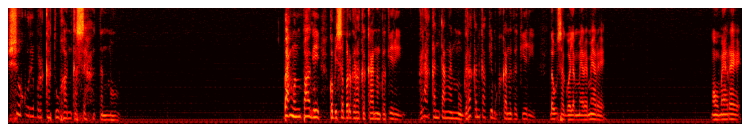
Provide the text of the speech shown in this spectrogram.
Syukuri berkat Tuhan kesehatanmu. Bangun pagi, kau bisa bergerak ke kanan ke kiri. Gerakan tanganmu, gerakan kakimu ke kanan ke kiri. Tidak usah goyang mere-mere. Mau mere.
